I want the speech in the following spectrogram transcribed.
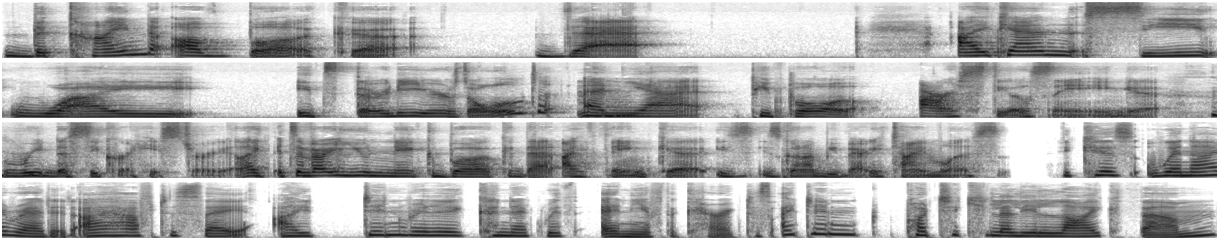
the kind of book that I can see why it's 30 years old mm-hmm. and yet people are still saying uh, read the secret history like it's a very unique book that i think uh, is, is going to be very timeless because when i read it i have to say i didn't really connect with any of the characters i didn't particularly like them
